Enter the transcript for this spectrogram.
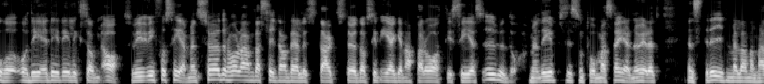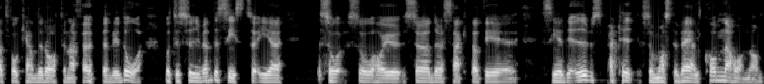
och, och det, det, det är liksom, ja, så vi, vi, får se. Men Söder har å andra sidan väldigt starkt stöd av sin egen apparat i CSU då. Men det är precis som Thomas säger, nu är det en strid mellan de här två kandidaterna för öppen ridå. Och till syvende och sist så, är, så, så har ju Söder sagt att det är CDUs parti som måste välkomna honom.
